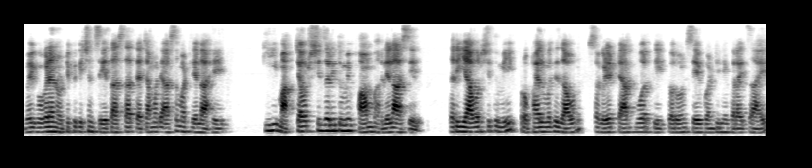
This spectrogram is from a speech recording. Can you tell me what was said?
वेगवेगळ्या नोटिफिकेशन्स येत असतात. त्याच्यामध्ये असं म्हटलेलं आहे, की मागच्या वर्षी जरी तुम्ही फॉर्म भरलेला असेल, तरी यावर्षी तुम्ही प्रोफाइलमध्ये जाऊन सगळे टॅबवर क्लिक करून सेव्ह कंटिन्यू करायचं आहे.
